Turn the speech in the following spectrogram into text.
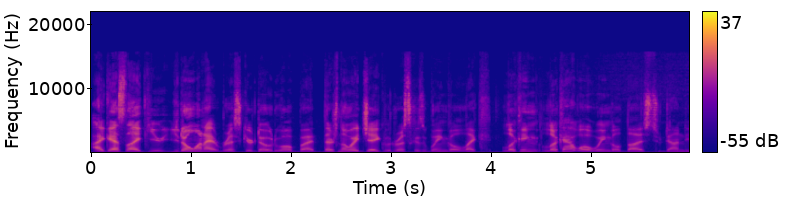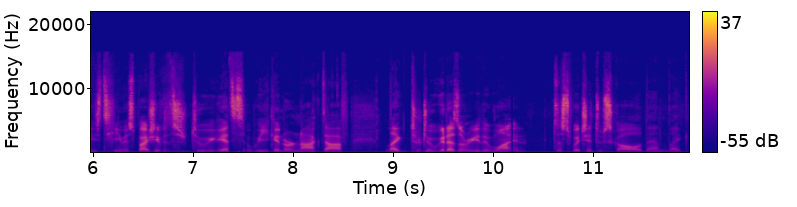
I guess like you you don't want to risk your Doduo, but there's no way Jake would risk his Wingull. Like looking look at what Wingull does to Dundee's team, especially if the Tirtouga gets weakened or knocked off. Like Tirtouga doesn't really want to switch into Scald then like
